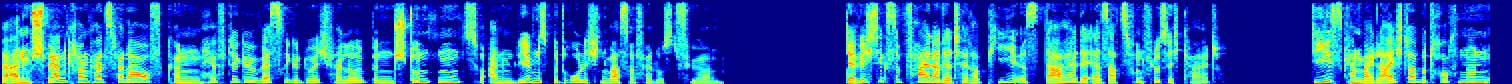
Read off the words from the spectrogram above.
Bei einem schweren Krankheitsverlauf können heftige, wässrige Durchfälle binnen Stunden zu einem lebensbedrohlichen Wasserverlust führen. Der wichtigste Pfeiler der Therapie ist daher der Ersatz von Flüssigkeit. Dies kann bei leichter Betroffenen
